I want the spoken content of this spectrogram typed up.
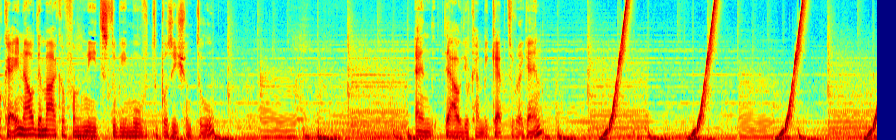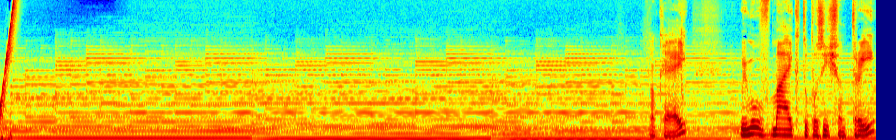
Okay, now the microphone needs to be moved to position 2 and the audio can be captured again. Okay, we move mic to position 3.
